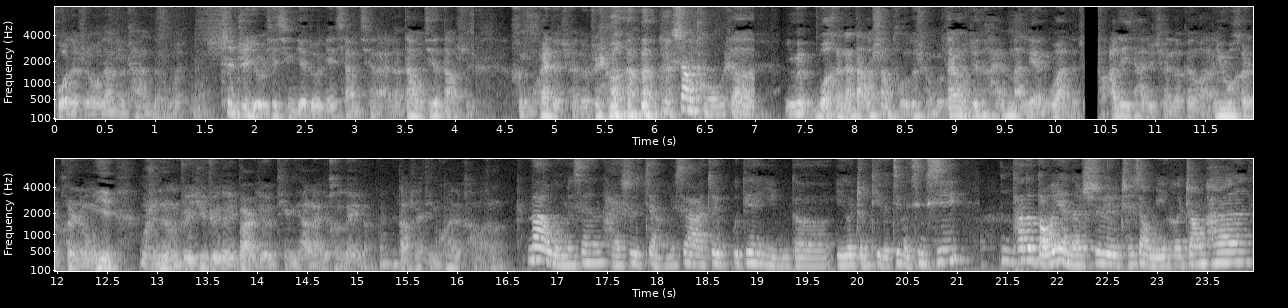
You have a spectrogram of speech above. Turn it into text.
火的时候，当时看的，我甚至有一些情节都有点想不起来了，但我记得当时很快的全都追完了。上头是吧？嗯，因为我很难达到上头的程度，但是我觉得还蛮连贯的，就唰的一下就全都跟完了。因为我很很容易，我是那种追剧追到一半儿就停下来，就很累了。当时还挺快的看完了。那我们先还是讲一下这部电影的一个整体的基本信息。它的导演呢是陈晓明和张潘，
